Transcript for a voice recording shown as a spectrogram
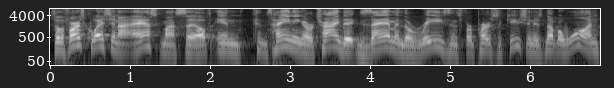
So, the first question I ask myself in containing or trying to examine the reasons for persecution is number one,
